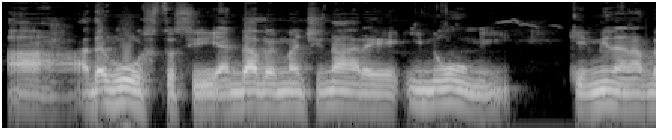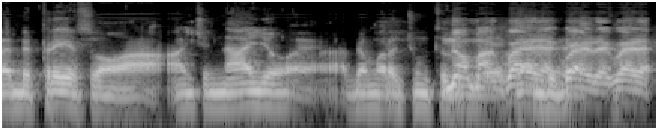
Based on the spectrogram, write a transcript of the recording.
a, ad agosto si andava a immaginare i nomi che il Milan avrebbe preso a, a gennaio, eh, abbiamo raggiunto... No, ma guarda, guarda, guarda,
